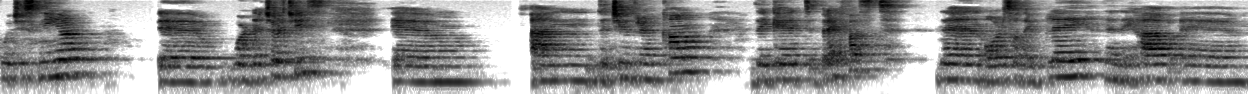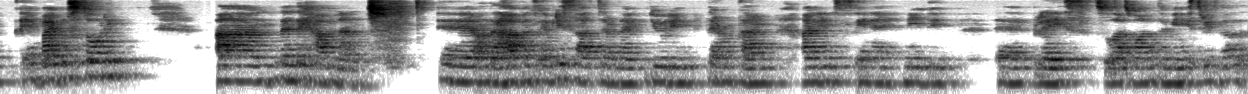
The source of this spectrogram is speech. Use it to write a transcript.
which is near um, where the church is. Um, and the children come, they get breakfast, then also they play, then they have um, a Bible story, and then they have lunch. Uh, and that happens every Saturday during term time, and it's in a needy uh, place. So that's one of the ministries that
